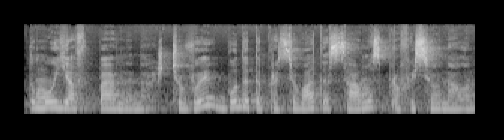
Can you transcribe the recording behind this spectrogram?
тому я впевнена, що ви будете працювати саме з професіоналом.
